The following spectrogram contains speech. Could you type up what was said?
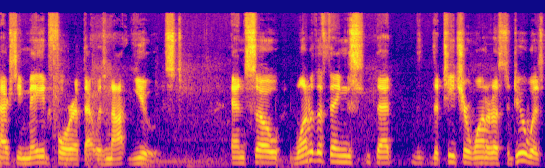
actually made for it that was not used. And so one of the things that the teacher wanted us to do was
